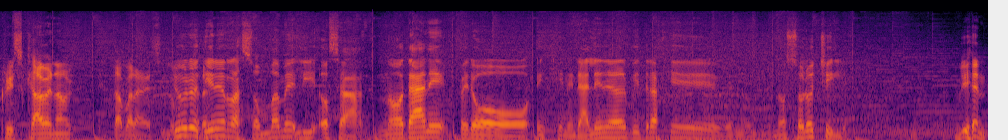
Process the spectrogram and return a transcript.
Chris Kavanagh está para decirlo. Yo creo que tiene razón, Mameli. O sea, no tan, eh, pero en general en el arbitraje, no, no solo Chile. Bien,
